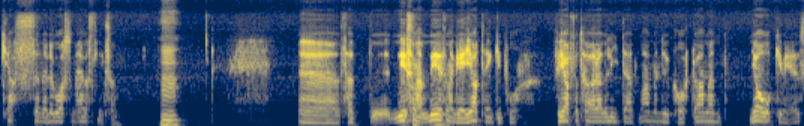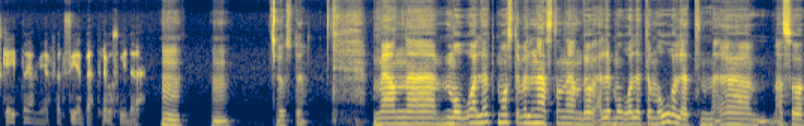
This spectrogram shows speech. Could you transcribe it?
kassen eller vad som helst. Liksom. Mm. Uh, så att, uh, det är såna, såna grejer jag tänker på. För jag har fått höra lite att ah, men du är kort. Ja, men jag åker mer, skater jag mer för att se bättre och så vidare. Mm, mm, just det. Men äh, målet måste väl nästan ändå, eller målet och målet, äh, alltså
